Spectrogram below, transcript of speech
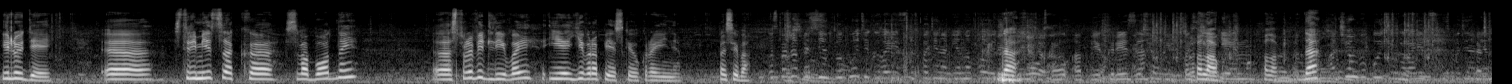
и людей, э, стремиться к свободной, э, справедливой и европейской Украине. Спасибо. Госпожа президент, вы будете говорить? Да. о криза Палав. Палав. Да? О чем вы будете говорить с господином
